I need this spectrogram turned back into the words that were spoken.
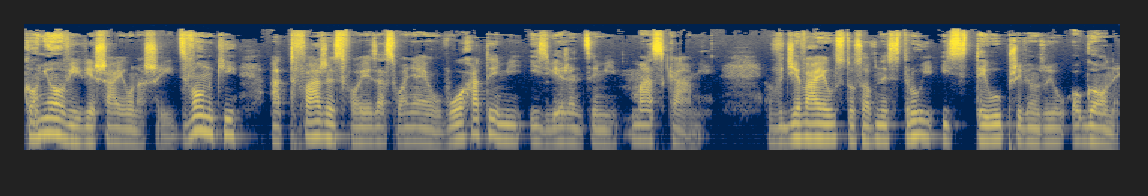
Koniowi wieszają na szyi dzwonki, a twarze swoje zasłaniają włochatymi i zwierzęcymi maskami. wdziewają stosowny strój i z tyłu przywiązują ogony,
